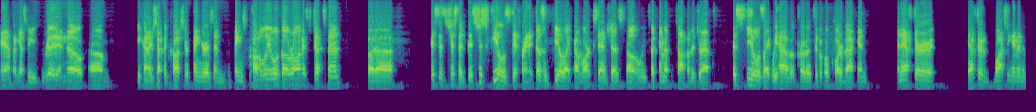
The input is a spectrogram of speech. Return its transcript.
camp. I guess we really didn't know. Um, you kind of just have to cross your fingers, and things probably will go wrong as a Jets fan. But uh, this is just a this just feels different. It doesn't feel like how Mark Sanchez felt when we took him at the top of the draft. This feels like we have a prototypical quarterback, and and after after watching him in the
